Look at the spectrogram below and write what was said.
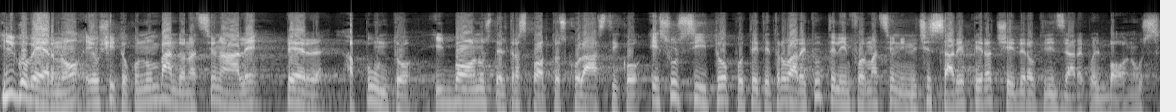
Il governo è uscito con un bando nazionale per appunto il bonus del trasporto scolastico e sul sito potete trovare tutte le informazioni necessarie per accedere a utilizzare quel bonus.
